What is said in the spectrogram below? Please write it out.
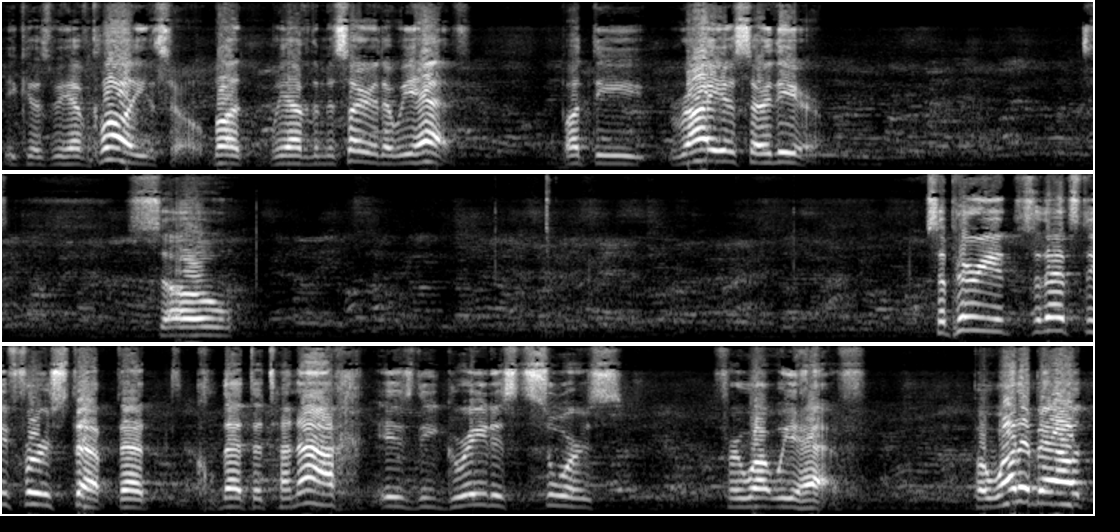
because we have Klal Yisrael, but we have the Mesorah that we have. But the rayas are there. So, so period. So that's the first step. That that the Tanakh is the greatest source for what we have. But what about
